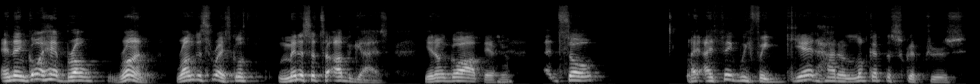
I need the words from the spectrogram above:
and then go ahead, bro, run, run this race. Go minister to other guys. You know, go out there. Yeah. And so I, I think we forget how to look at the scriptures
